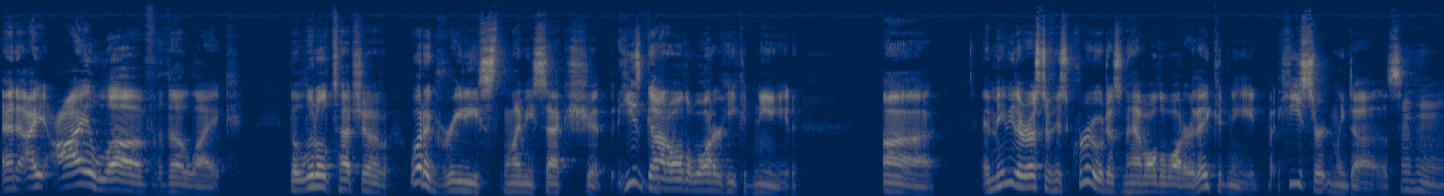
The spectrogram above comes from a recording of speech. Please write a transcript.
And I I love the like the little touch of what a greedy, slimy sack of shit. He's got all the water he could need. Uh and maybe the rest of his crew doesn't have all the water they could need, but he certainly does. Mm-hmm.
